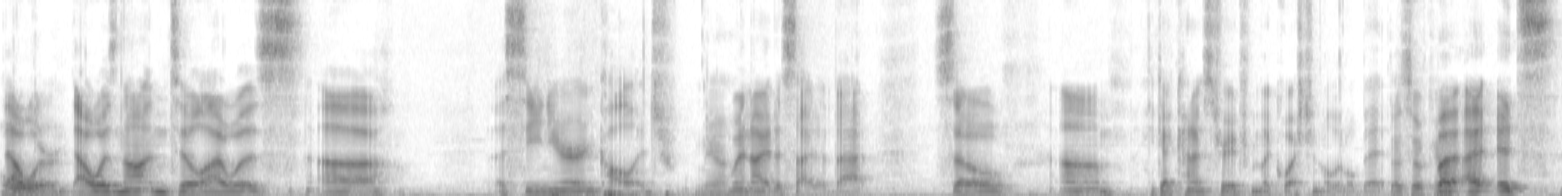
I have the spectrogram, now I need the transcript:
that older. that was not until I was uh, a senior in college Yeah. when I decided that. So um, I think I kind of strayed from the question a little bit. That's okay. But I, it's,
